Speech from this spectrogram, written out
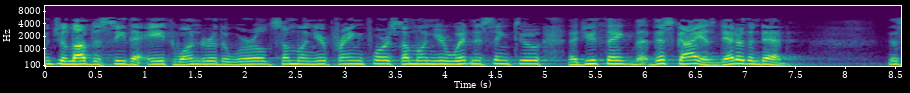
Wouldn't you love to see the eighth wonder of the world? Someone you're praying for, someone you're witnessing to, that you think that this guy is deader than dead. This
